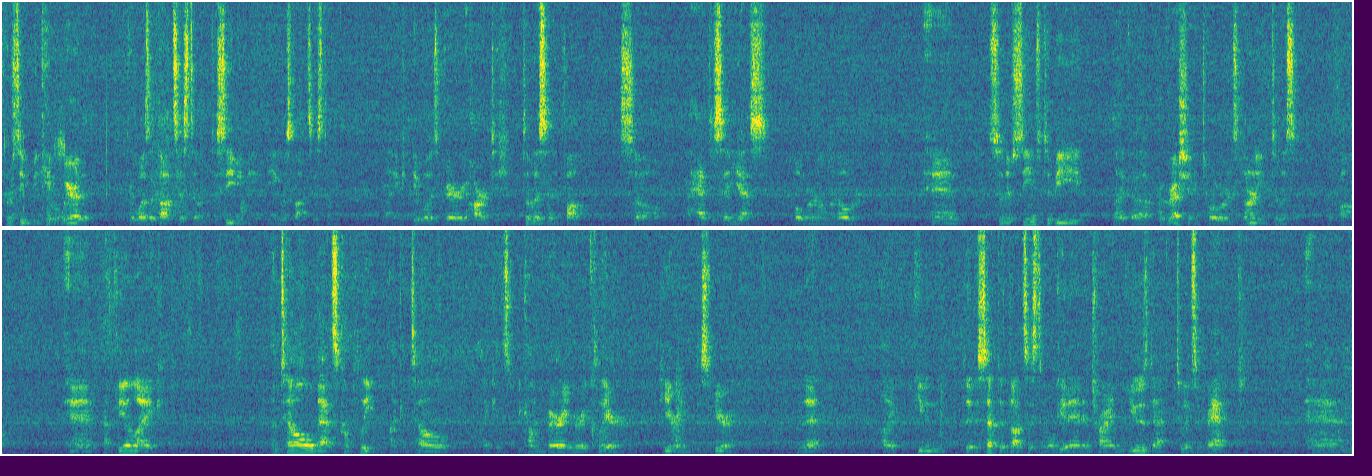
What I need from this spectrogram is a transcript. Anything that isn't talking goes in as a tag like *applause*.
first even became aware that there was a thought system deceiving me, the ego's thought system, like it was very hard to, to listen and follow. So I had to say yes over and over and over. And so there seems to be like a progression towards learning to listen and follow. And I feel like until that's complete, like until like it's become very, very clear hearing the spirit, that like even the deceptive thought system will get in and try and use that to its advantage. And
